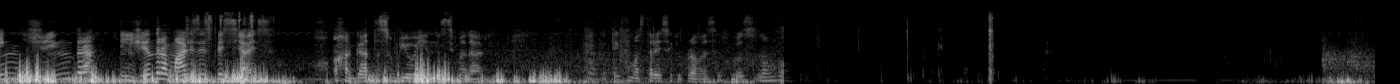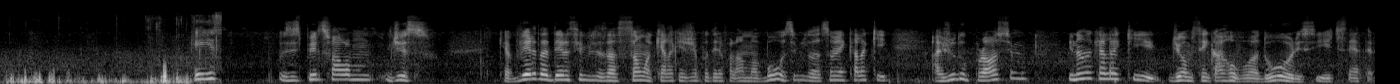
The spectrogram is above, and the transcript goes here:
engendra, engendra males especiais. A gata subiu aí em cima da árvore. vou ter que mostrar isso aqui pra vocês, vocês não vão. Que isso? Os espíritos falam disso. Que a verdadeira civilização, aquela que a gente poderia falar uma boa civilização, é aquela que ajuda o próximo e não aquela que, digamos, tem carro voadores e etc.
